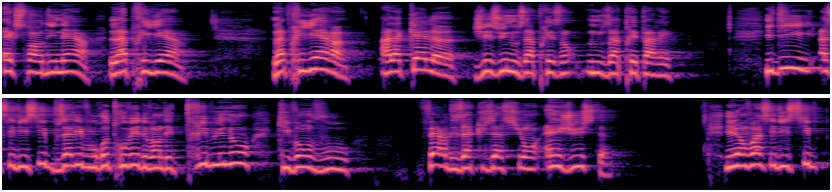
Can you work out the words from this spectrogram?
Extraordinaire, la prière. La prière à laquelle Jésus nous a, nous a préparés. Il dit à ses disciples, vous allez vous retrouver devant des tribunaux qui vont vous faire des accusations injustes. Il envoie ses disciples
